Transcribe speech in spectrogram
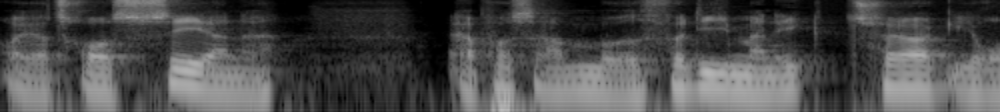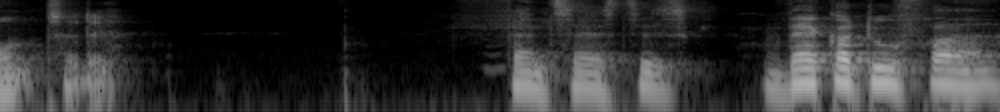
Og jeg tror, seerne er på samme måde, fordi man ikke tør give rum til det. Fantastisk. Hvad går du fra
